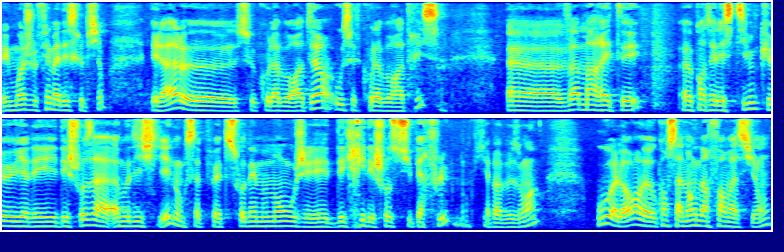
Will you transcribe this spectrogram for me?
et moi je fais ma description. Et là, ce collaborateur ou cette collaboratrice va m'arrêter quand elle estime qu'il y a des, choses à, modifier. Donc ça peut être soit des moments où j'ai décrit des choses superflues, donc il n'y a pas besoin, ou alors euh, quand ça manque d'informations,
